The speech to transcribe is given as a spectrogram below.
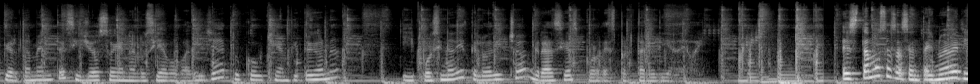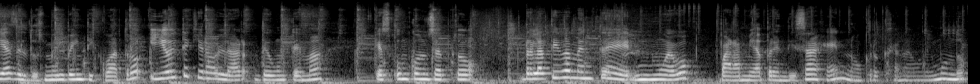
Despiertamente, si yo soy Ana Lucía Bobadilla, tu coach y anfitriona. Y por si nadie te lo ha dicho, gracias por despertar el día de hoy. Estamos a 69 días del 2024 y hoy te quiero hablar de un tema que es un concepto relativamente nuevo para mi aprendizaje, no creo que sea nuevo en el mundo,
